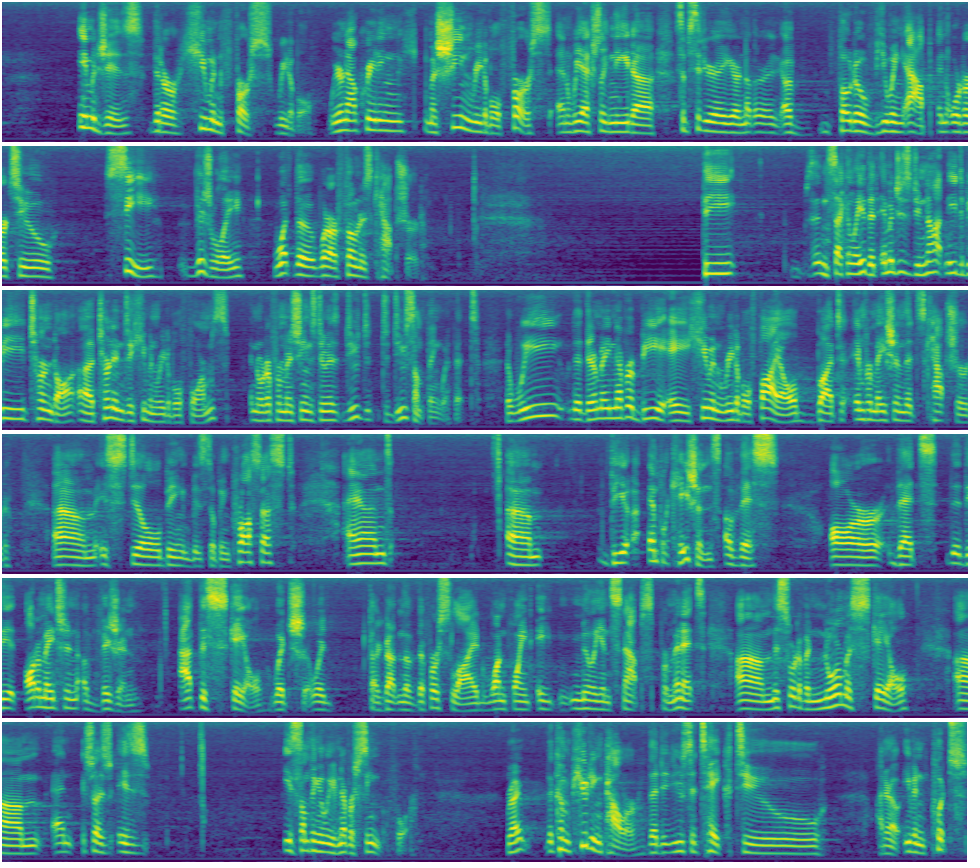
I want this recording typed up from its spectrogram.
images that are human first readable. We are now creating machine readable first, and we actually need a subsidiary or another a photo viewing app in order to see visually what, the, what our phone has captured. The and secondly, that images do not need to be turned, on, uh, turned into human readable forms in order for machines to do, to do something with it. That, we, that there may never be a human readable file, but information that's captured um, is, still being, is still being processed. And um, the implications of this are that the, the automation of vision at this scale, which talked about in the, the first slide, 1.8 million snaps per minute, um, this sort of enormous scale, um, and so is, is, is something that we've never seen before, right? The computing power that it used to take to, I don't know, even put,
